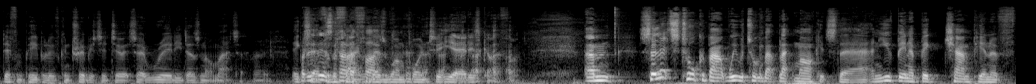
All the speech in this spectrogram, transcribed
different people who've contributed to it. So it really does not matter, except is for the fact that there's fun. 1.2. Yeah, it is kind of fun. Um, so let's talk about. We were talking about black markets there, and you've been a big champion of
